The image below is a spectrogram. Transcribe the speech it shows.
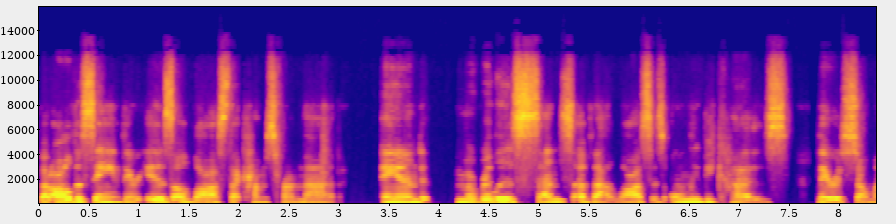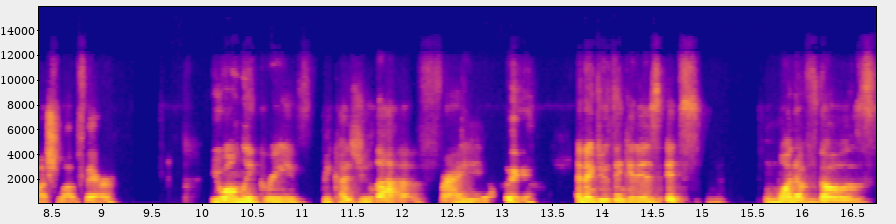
But all the same, there is a loss that comes from that. And Marilla's sense of that loss is only because there is so much love there. You only grieve because you love, right? Exactly. And I do think it is, it's one of those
